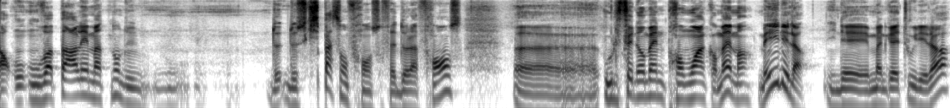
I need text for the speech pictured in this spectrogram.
Alors, on, va parler maintenant de, ce qui se passe en France, en fait, de la France, euh, où le phénomène prend moins quand même, hein, mais il est là. Il est malgré tout, il est là,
